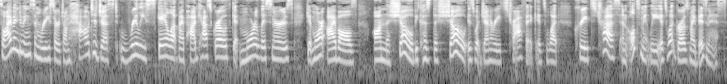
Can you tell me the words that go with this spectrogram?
So I've been doing some research on how to just really scale up my podcast growth, get more listeners, get more eyeballs on the show because the show is what generates traffic. It's what creates trust and ultimately it's what grows my business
